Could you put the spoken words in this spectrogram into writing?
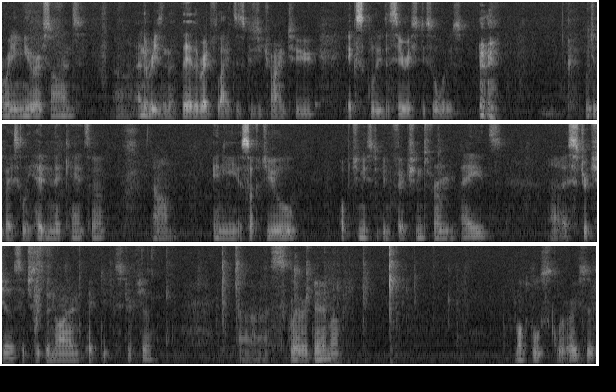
or any neuroscience. Uh, and the reason that they're the red flags is because you're trying to exclude the serious disorders, which are basically head and neck cancer, um, any esophageal opportunistic infections from AIDS, uh, stricture, such as benign peptic stricture, uh, scleroderma, multiple sclerosis,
